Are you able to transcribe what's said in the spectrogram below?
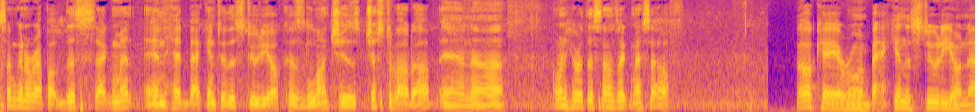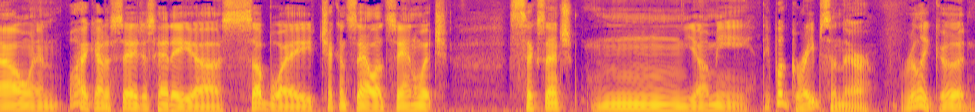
So I'm going to wrap up this segment and head back into the studio because lunch is just about up, and uh, I want to hear what this sounds like myself. Okay, everyone, back in the studio now, and oh, I gotta say, I just had a uh, Subway chicken salad sandwich, six inch, mmm, yummy. They put grapes in there, really good.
